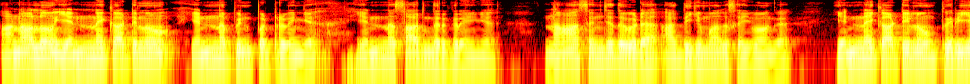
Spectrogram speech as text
ஆனாலும் என்னை காட்டிலும் என்ன பின்பற்றுவீங்க என்ன சார்ந்து இருக்கிறவங்க நான் செஞ்சதை விட அதிகமாக செய்வாங்க. என்னை காட்டிலும் பெரிய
